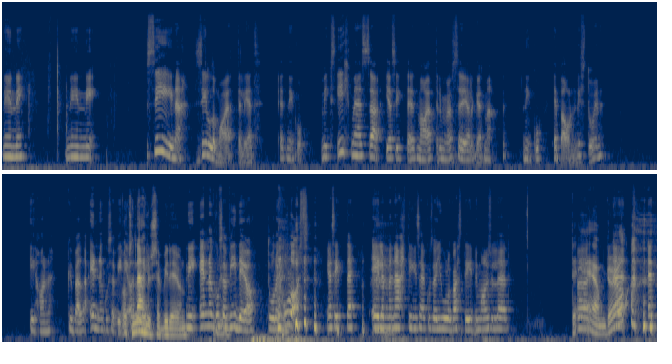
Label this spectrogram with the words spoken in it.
niin, niin, niin, niin, siinä silloin mä ajattelin, että, että niin kuin, miksi ihmeessä, ja sitten, että mä ajattelin myös sen jälkeen, että mä niin kuin, epäonnistuin ihan kybällä ennen kuin se video Oletko tuli. nähnyt sen videon? Niin ennen kuin se video tuli ulos. ja sitten eilen me nähtiin se, kun se julkaistiin, niin mä olin silleen, että Damn, girl! Ä, et,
